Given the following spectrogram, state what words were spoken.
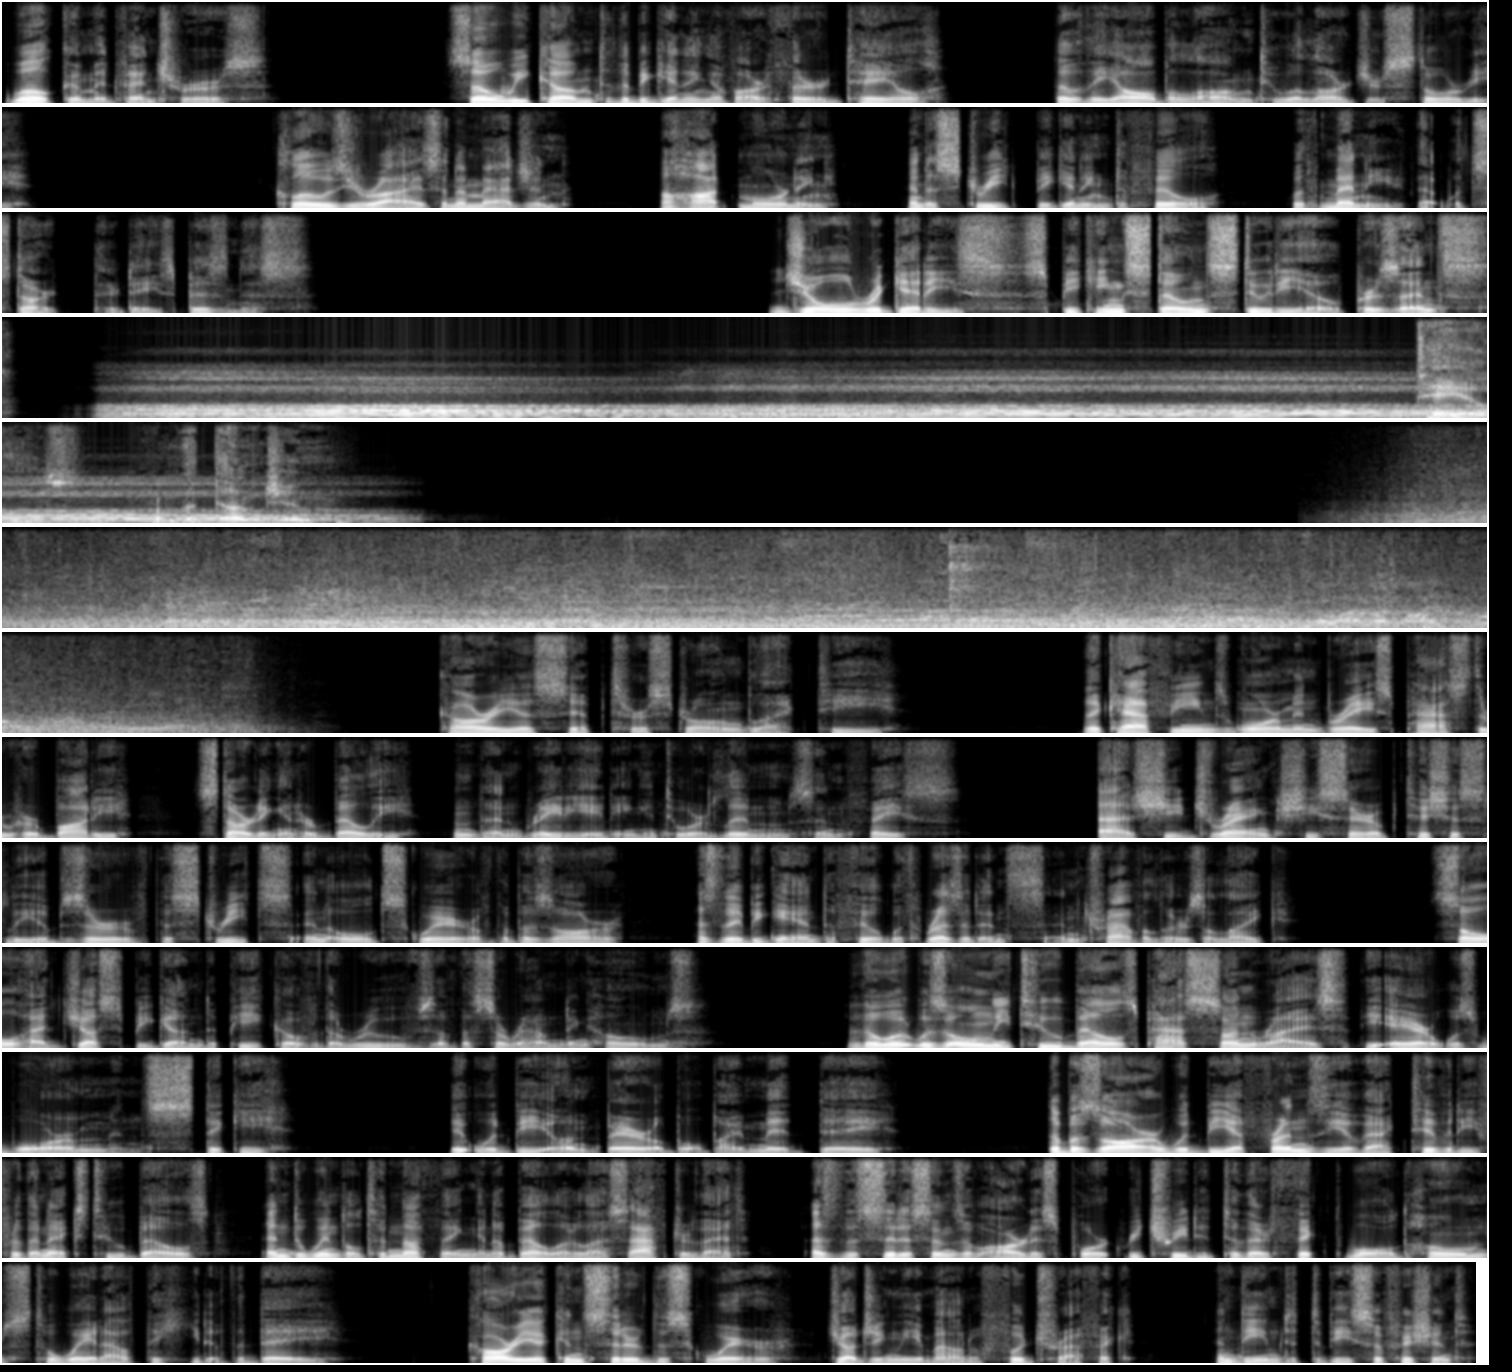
Welcome, adventurers. So we come to the beginning of our third tale, though they all belong to a larger story. Close your eyes and imagine a hot morning and a street beginning to fill with many that would start their day's business. Joel Rigetti's Speaking Stone Studio presents. Tales from the Dungeon. Karia sipped her strong black tea. The caffeine's warm embrace passed through her body, starting in her belly and then radiating into her limbs and face. As she drank, she surreptitiously observed the streets and old square of the bazaar as they began to fill with residents and travelers alike. Sol had just begun to peek over the roofs of the surrounding homes. Though it was only two bells past sunrise, the air was warm and sticky. It would be unbearable by midday. The bazaar would be a frenzy of activity for the next two bells, and dwindle to nothing in a bell or less after that, as the citizens of Artisport retreated to their thick walled homes to wait out the heat of the day. Karia considered the square, judging the amount of foot traffic, and deemed it to be sufficient.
